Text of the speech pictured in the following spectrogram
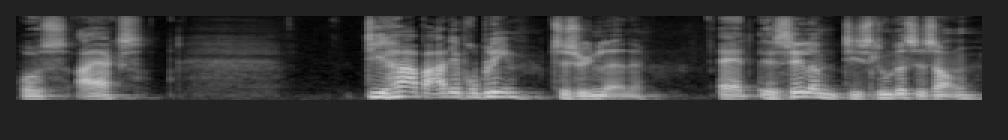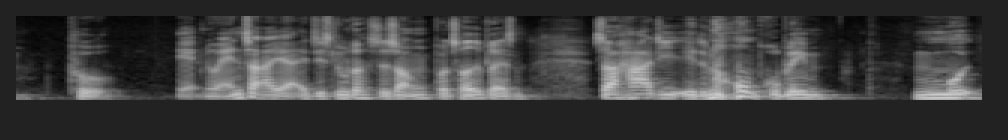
hos Ajax. De har bare det problem til synlædende, at øh, selvom de slutter sæsonen på, ja, nu antager jeg, at de slutter sæsonen på tredjepladsen, så har de et enormt problem mod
